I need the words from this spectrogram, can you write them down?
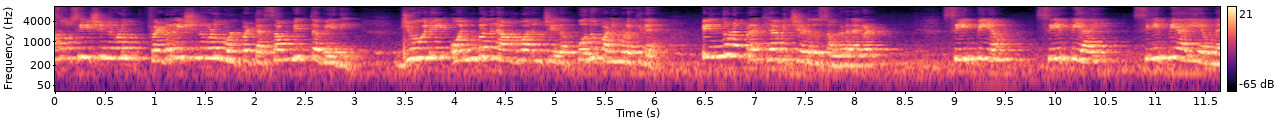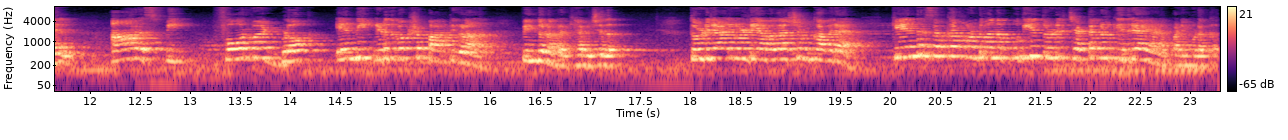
അസോസിയേഷനുകളും ഫെഡറേഷനുകളും ഉൾപ്പെട്ട സംയുക്ത വേദി ജൂലൈ ഒൻപതിന് ആഹ്വാനം ചെയ്ത പൊതുപണിമുടക്കിന് പിന്തുണ പ്രഖ്യാപിച്ചെടുത്തു സംഘടനകൾ. C P M C P I C P I M L R S P forward bloc എന്നീ ഇടതുപക്ഷ പാർട്ടികളാണ് പിന്തുണ പ്രഖ്യാപിച്ചത്. തൊഴിലാളികളുടെ അവകാശം കവരാൻ കേന്ദ്ര സർക്കാർ കൊണ്ടുവന്ന പുതിയ തൊഴിൽ ചട്ടങ്ങൾക്കെതിരായാണ് പണിമുടക്ക്.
